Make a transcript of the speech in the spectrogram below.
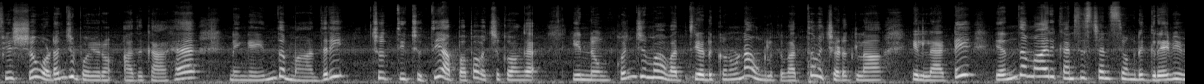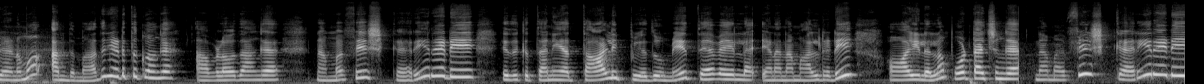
ஃபிஷ்ஷு உடஞ்சி போயிடும் அதுக்காக நீங்கள் இந்த மாதிரி சுற்றி சுற்றி அப்பப்போ வச்சுக்கோங்க. இன்னும் கொஞ்சமாக வத்தி எடுக்கணும்னா உங்களுக்கு வத்த வச்சு எடுக்கலாம். இல்லாட்டி எந்த மாதிரி கன்சிஸ்டன்சி உங்களுக்கு கிரேவி வேணுமோ அந்த மாதிரி எடுத்துக்கோங்க. அவ்வளோதாங்க நம்ம ஃபிஷ் கறி ரெடி இதுக்கு தனியாக தாளிப்பு எதுவுமே தேவையில்லை. ஏன்னா நம்ம ஆல்ரெடி ஆயிலெல்லாம் போட்டாச்சுங்க. நம்ம ஃபிஷ் கறி ரெடி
